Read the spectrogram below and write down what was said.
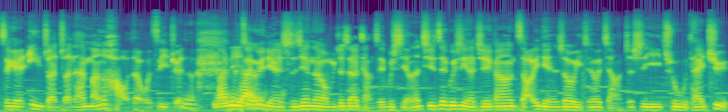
这个硬转转的还蛮好的，我自己觉得。蛮厉害最后一，点时间呢，我们就是要讲这部戏了。那其实这部戏呢，其实刚刚早一点的时候已经有讲，这是一出舞台剧，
